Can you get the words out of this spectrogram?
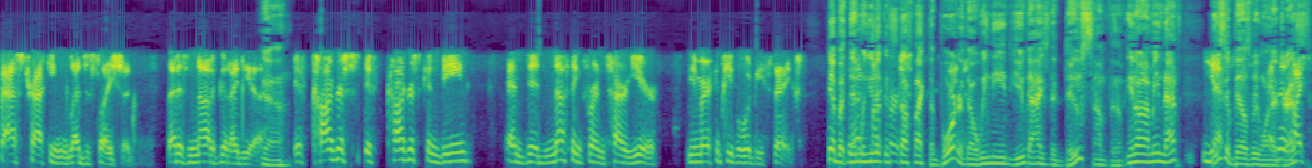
fast tracking legislation. That is not a good idea. yeah, If Congress if Congress convened and did nothing for an entire year, the American people would be safe. yeah. But then when you look at stuff like the border, though, we need you guys to do something. You know what I mean? That's Yes. these are bills we want to And my- address.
